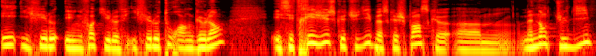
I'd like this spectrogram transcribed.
et il fait le, et une fois qu'il le il fait le tour en gueulant. Et c'est très juste ce que tu dis parce que je pense que euh, maintenant que tu le dis,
